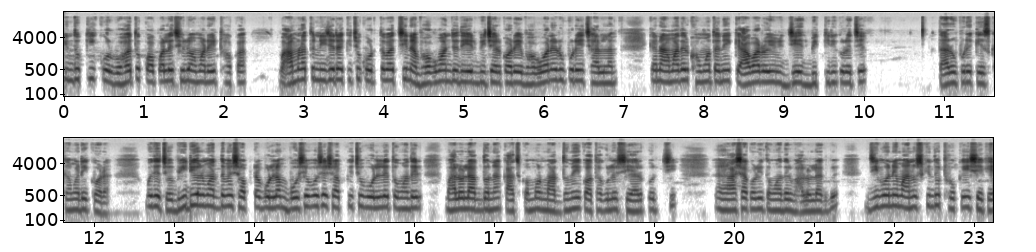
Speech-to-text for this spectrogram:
কিন্তু কি করব? হয়তো কপালে ছিল আমার এই ঠকা। আমরা তো নিজেরা কিছু করতে পারছি না। ভগবান যদি এর বিচার করে, ভগবানের উপরেই ছাড়লাম। কেন আমাদের ক্ষমতা নেই? আবার ওই যে বিক্রি করেছে? তার উপরে কেস খামারি করা। বুঝেছ? ভিডিওর মাধ্যমে সবটা বললাম, বসে বসে সব কিছু বললে তোমাদের ভালো লাগতো না। কাজকর্মর মাধ্যমেই কথাগুলো শেয়ার করছি। আশা করি তোমাদের ভালো লাগবে। জীবনে মানুষ কিন্তু ঠকেই শেখে।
